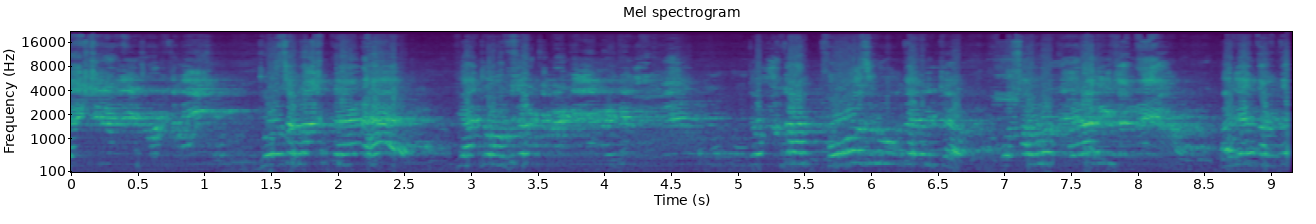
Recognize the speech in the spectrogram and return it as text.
ਟੈਨਸ਼ਨ ਦੀ ਜ਼ਰੂਰਤ ਨਹੀਂ। ਜੋ ਸਾਡਾ ਸਟੈਂਡ ਹੈ, ਜਾਂ ਜੋ ਅਫਸਰ ਕਮੇਟੀ ਦੀ ਮੀਟਿੰਗ ਤੇ ਉਸ ਠੋਸ ਰੂਪ ਦੇ ਵਿੱਚ ਉਹ ਸਾਨੂੰ ਦੇਣਾ ਵੀ ਚਾਹੁੰਦੇ ਆ। ਅਜੇ ਤੱਕ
